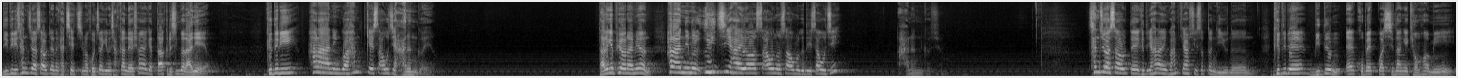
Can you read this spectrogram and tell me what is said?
니들이 산지와 싸울 때는 같이 했지만 골짜기는 잠깐 내가 쉬어야겠다 그러신 건 아니에요. 그들이 하나님과 함께 싸우지 않은 거예요. 다르게 표현하면 하나님을 의지하여 싸우는 싸움을 그들이 싸우지 않은 거죠. 산지와 싸울 때 그들이 하나님과 함께 할 수 있었던 이유는 그들의 믿음의 고백과 신앙의 경험이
